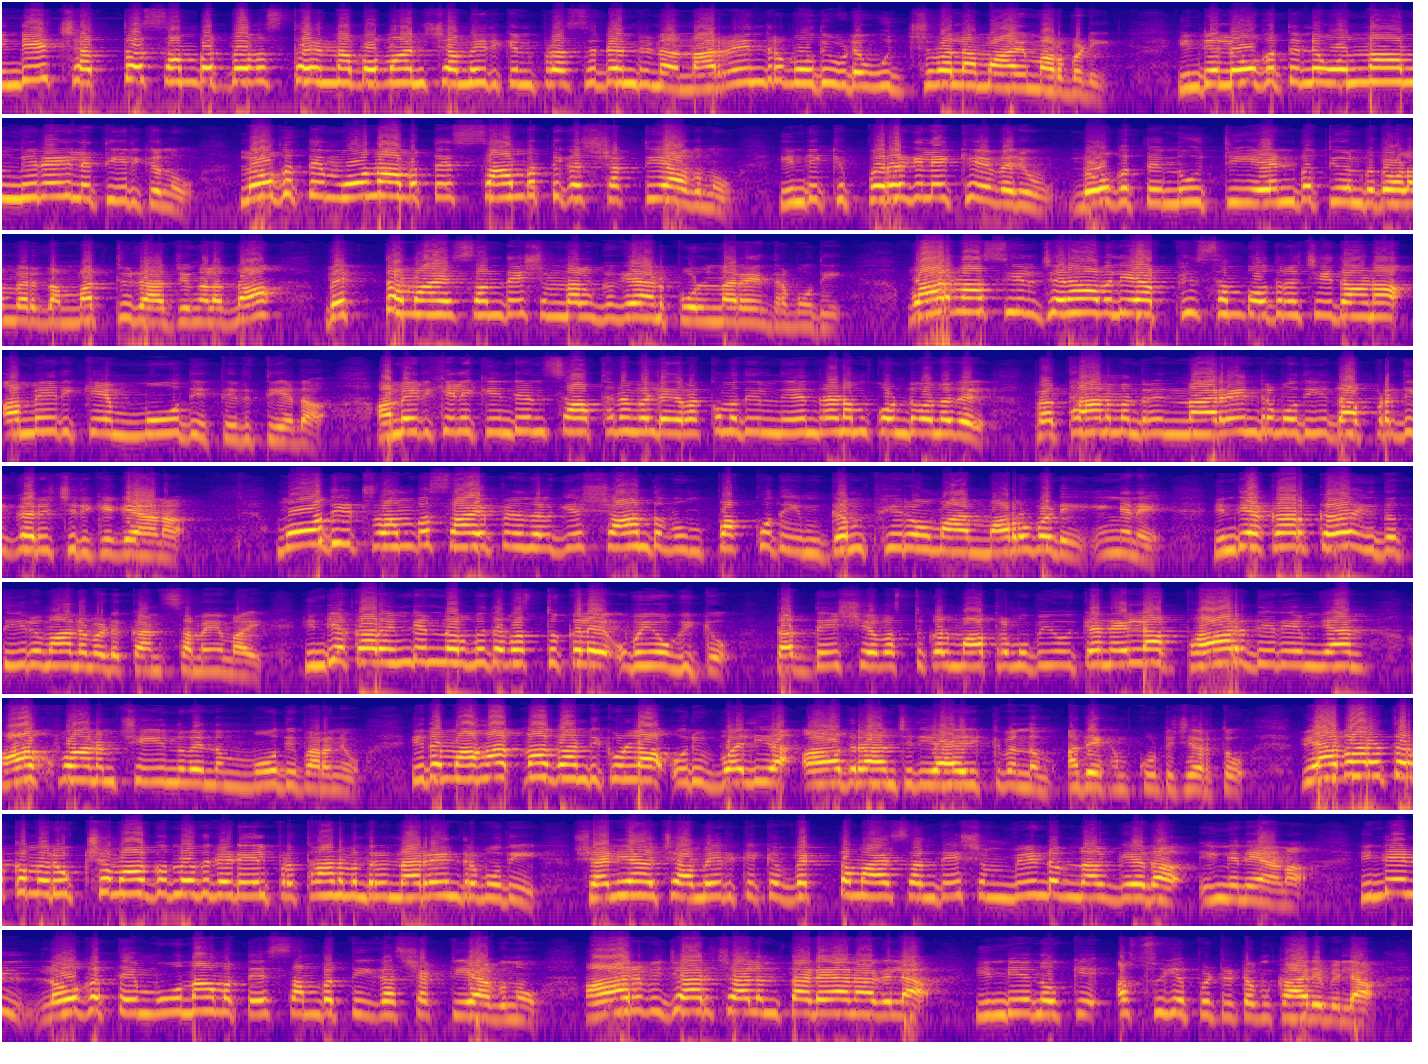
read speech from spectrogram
ഇന്ത്യയെ ചത്ത സമ്പദ് വ്യവസ്ഥ എന്ന് അപമാനിച്ച അമേരിക്കൻ പ്രസിഡന്റിന് നരേന്ദ്രമോദിയുടെ ഉജ്ജ്വലമായ മറുപടി. ഇന്ത്യ ലോകത്തിന്റെ ഒന്നാം നിരയിലെത്തിയിരിക്കുന്നു. ലോകത്തെ മൂന്നാമത്തെ സാമ്പത്തിക ശക്തിയാകുന്നു. ഇന്ത്യയ്ക്ക് പിറകിലേക്കേ വരൂ. ലോകത്തെ നൂറ്റി എൺപത്തി ഒൻപതോളം വരുന്ന മറ്റു രാജ്യങ്ങളെന്ന വ്യക്തമായ സന്ദേശം നൽകുകയാണ് ഇപ്പോൾ നരേന്ദ്രമോദി. വാരണാസിയിൽ ജനാവലിയെ അഭിസംബോധന ചെയ്താണ് അമേരിക്കയെ മോദി തിരുത്തിയത്. അമേരിക്കയിലേക്ക് ഇന്ത്യൻ സാധനങ്ങളുടെ ഇറക്കുമതിയിൽ നിയന്ത്രണം കൊണ്ടുവന്നതിൽ പ്രധാനമന്ത്രി നരേന്ദ്രമോദി ഇതാ പ്രതികരിച്ചിരിക്കുകയാണ്. മോദി ട്രംപ് സാഹിബിന് നൽകിയ ശാന്തവും പക്വതയും ഗംഭീരവുമായ മറുപടി ഇങ്ങനെ. ഇന്ത്യക്കാർക്ക് ഇത് തീരുമാനമെടുക്കാൻ സമയമായി. ഇന്ത്യക്കാർ ഇന്ത്യൻ നിർമ്മിത വസ്തുക്കളെ ഉപയോഗിക്കൂ. തദ്ദേശീയ വസ്തുക്കൾ മാത്രം ഉപയോഗിക്കാൻ എല്ലാ ഭാരതീയരെയും ഞാൻ ആഹ്വാനം ചെയ്യുന്നുവെന്നും മോദി പറഞ്ഞു. ഇത് മഹാത്മാഗാന്ധിക്കുള്ള ഒരു വലിയ ആദരാഞ്ജലി ആയിരിക്കുമെന്നും അദ്ദേഹം കൂട്ടിച്ചേർത്തു. വ്യാപാര തർക്കം രൂക്ഷമാകുന്നതിനിടയിൽ പ്രധാനമന്ത്രി നരേന്ദ്രമോദി ശനിയാഴ്ച അമേരിക്കയ്ക്ക് വ്യക്തമായ സന്ദേശം വീണ്ടും നൽകിയത് ഇങ്ങനെയാണ്. ഇന്ത്യൻ ലോകത്തെ മൂന്നാമത്തെ സാമ്പത്തിക ശക്തിയാകുന്നു. ആര് വിചാരിച്ചാലും തടയാനാകില്ല. ഇന്ത്യയെ നോക്കി അസൂയപ്പെട്ടിട്ടും കാര്യമില്ല.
